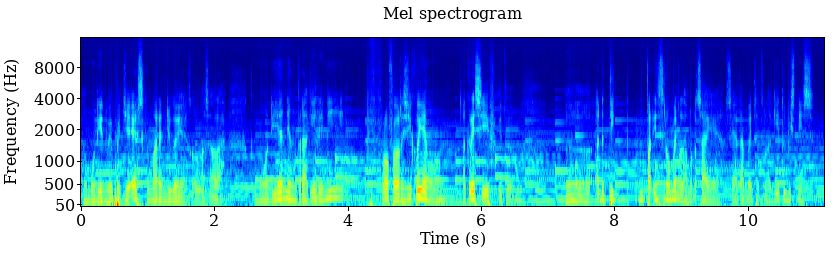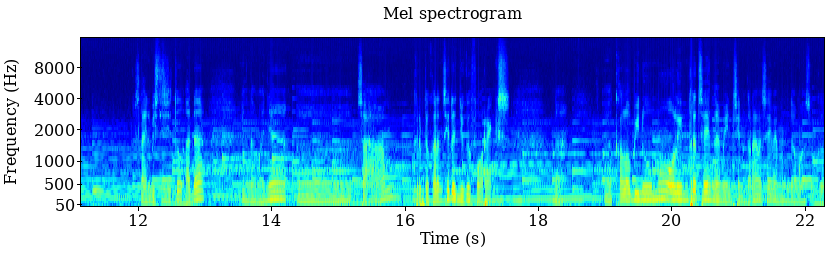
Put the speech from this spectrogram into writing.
kemudian BPJS kemarin juga ya kalau nggak salah. Kemudian yang terakhir ini profil risiko yang agresif gitu. Uh, ada tiga, empat instrumen lah menurut saya saya tambahin satu lagi itu bisnis. Selain bisnis itu ada yang namanya uh, saham cryptocurrency dan juga forex. Nah uh, kalau binomo all trade saya nggak mention karena saya memang nggak masuk ke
